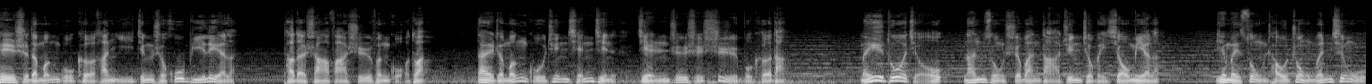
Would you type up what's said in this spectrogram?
这时的蒙古可汗已经是忽必烈了，他的杀伐十分果断，带着蒙古军前进，简直是势不可挡。没多久，南宋十万大军就被消灭了。因为宋朝重文轻武，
